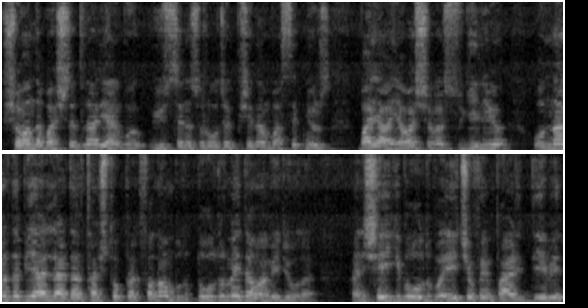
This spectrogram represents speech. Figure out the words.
Şu anda başladılar yani bu 100 sene sonra olacak bir şeyden bahsetmiyoruz. Bayağı yavaş yavaş su geliyor. Onlar da bir yerlerden taş toprak falan bulup doldurmaya devam ediyorlar. Hani şey gibi oldu bu Age of Empire diye bir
